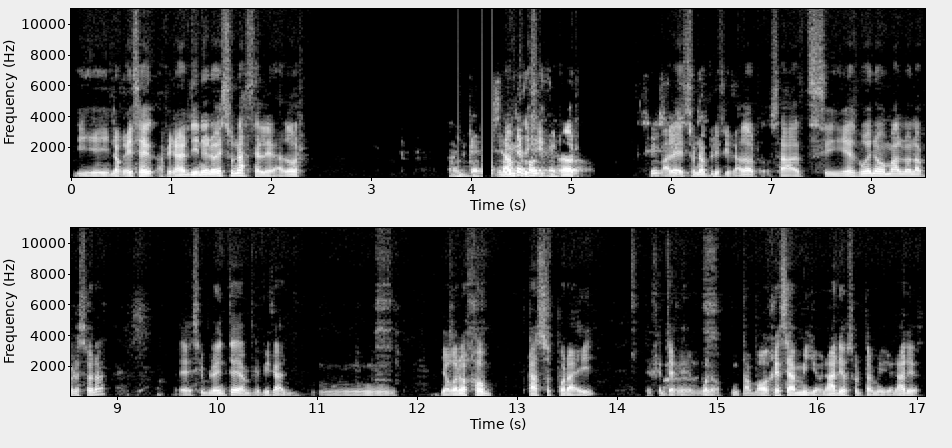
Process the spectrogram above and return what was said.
Y lo que dice, al final el dinero es un acelerador. Un amplificador. ¿Vale? es un amplificador. O sea, si es bueno o malo la persona, eh, simplemente amplifica. Mm, yo conozco casos por ahí de gente que, bueno, tampoco es que sean millonarios, millonarios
